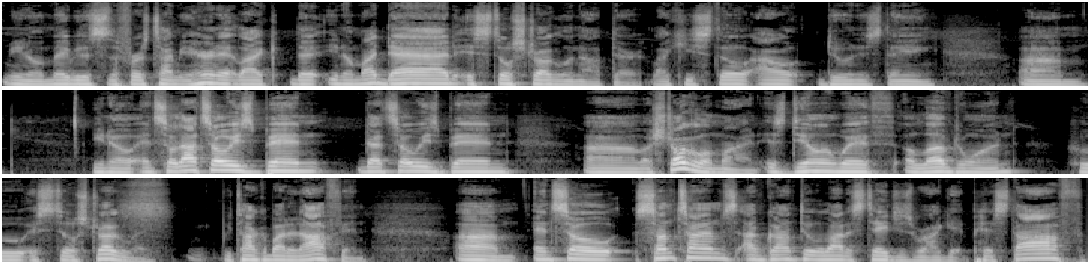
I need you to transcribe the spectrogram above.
you know, maybe this is the first time you're hearing it. Like that, you know, my dad is still struggling out there. Like he's still out doing his thing, um, you know, and so that's always been that's always been um, a struggle of mine is dealing with a loved one who is still struggling. We talk about it often. Um, and so sometimes I've gone through a lot of stages where I get pissed off,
